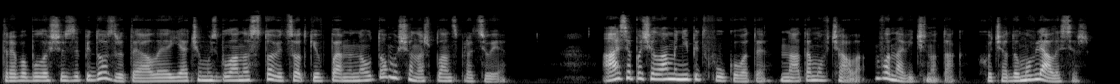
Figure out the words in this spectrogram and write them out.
Треба було щось запідозрити, але я чомусь була на 100% впевнена у тому, що наш план спрацює. Ася почала мені підфукувати, ната мовчала, вона вічно так, хоча домовлялися ж.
